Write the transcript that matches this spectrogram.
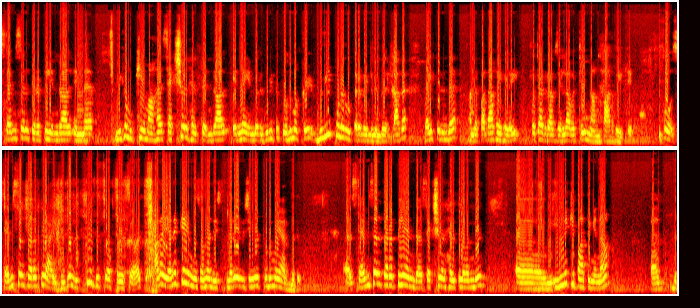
ஸ்டெம் செல் தெரப்பி என்றால் என்ன? மிக முக்கியமாக செக்ஷுவல் ஹெல்த் என்றால் என்ன என்பது குறித்து பொதுமக்கள் விழிப்புணர்வு பெற வேண்டும் என்பதற்காக வைத்திருந்த அந்த பதாகைகளை போட்டோகிராஃப்ஸ் எல்லாவற்றையும் நான் பார்வையிட்டேன். இப்போ stem cell therapy I did little bit of research ஆனா எனக்கே இவங்க சொன்ன நிறைய விஷயங்கள் புதுமையா இருந்தது. Stem cell therapy and sexual ஹெல்த்ல வந்து இன்னைக்கு பாத்தீங்கன்னா the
